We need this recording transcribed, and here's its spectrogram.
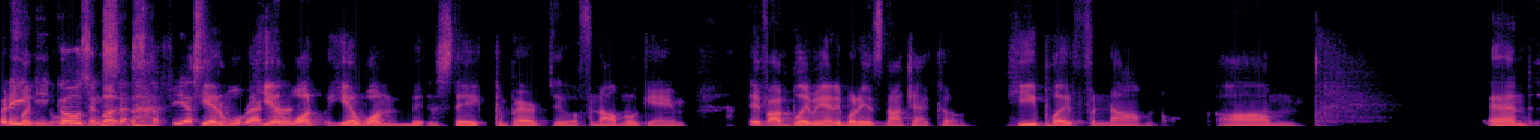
but he, But- he goes and but sets the Fiesta he had record. he had one he had one mistake compared to a phenomenal game. If I'm blaming anybody, it's not Jack Coan. He played phenomenal. Um, and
